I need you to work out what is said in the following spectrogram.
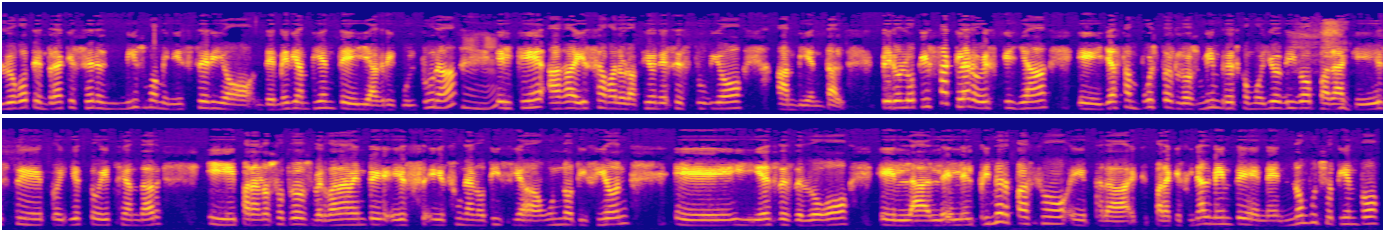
luego tendrá que ser el mismo Ministerio de Medio Ambiente y Agricultura el que haga esa valoración, ese estudio ambiental. Pero lo que está claro es que ya, eh, ya están puestos los mimbres, como yo digo, para que este proyecto eche a andar y para nosotros verdaderamente es, es una noticia, un notición eh, y es desde luego el, el, primer paso eh, para, para que finalmente en, no mucho tiempo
